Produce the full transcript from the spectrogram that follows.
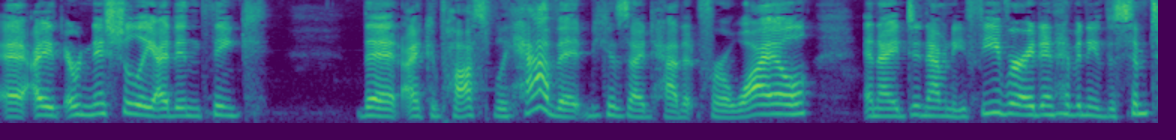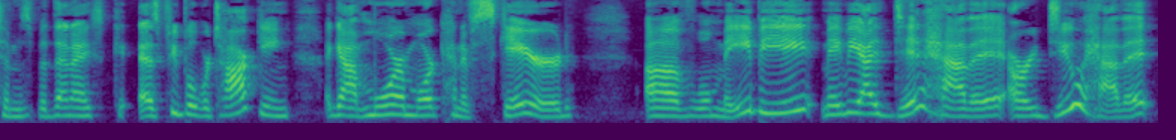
I initially I didn't think that I could possibly have it because I'd had it for a while and I didn't have any fever. I didn't have any of the symptoms. But then I, as people were talking, I got more and more kind of scared of, well, maybe, maybe I did have it or do have it.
